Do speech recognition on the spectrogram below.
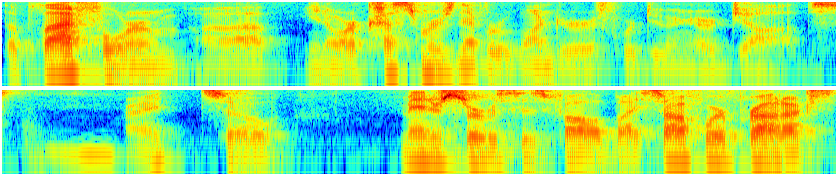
the platform, uh, you know, our customers never wonder if we're doing our jobs, right? So, managed services followed by software products.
